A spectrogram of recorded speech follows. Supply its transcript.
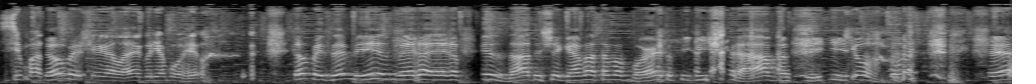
Se matou Não, mas- chegar lá e a guria morreu. Não, mas é mesmo, era, era pesado, chegava, ela tava morta, o pinguim chorava, assim, Que horror. é.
